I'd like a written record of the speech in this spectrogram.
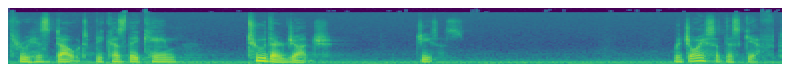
through his doubt because they came to their judge, Jesus. Rejoice at this gift.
